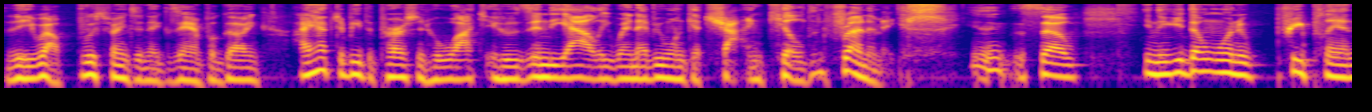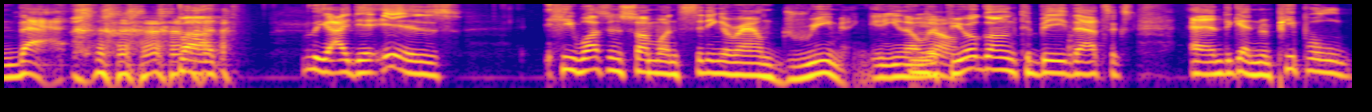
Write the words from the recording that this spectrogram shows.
the well, Bruce Wayne's an example. Going, I have to be the person who watch who's in the alley when everyone gets shot and killed in front of me. You know, so you know you don't want to pre-plan that, but the idea is he wasn't someone sitting around dreaming. You know, No. if you're going to be that suc and again, when people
